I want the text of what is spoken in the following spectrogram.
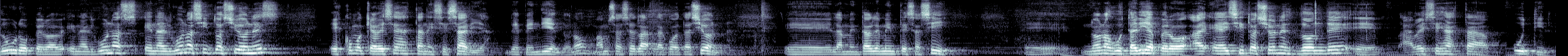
duro, pero en algunas, en algunas situaciones es como que a veces hasta necesaria, dependiendo, ¿no? Vamos a hacer la, acotación. Eh, lamentablemente es así. Eh, no nos gustaría, pero hay, situaciones donde eh, a veces hasta útil.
